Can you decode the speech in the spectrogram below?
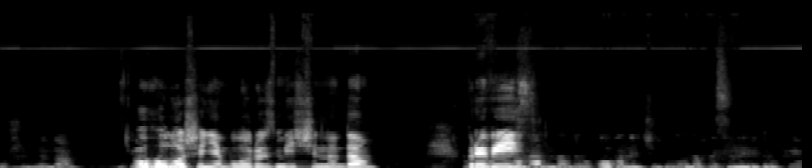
Оголошення, да? Оголошення було розміщено, да. При Воно було надруковане чи було написане від руки?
